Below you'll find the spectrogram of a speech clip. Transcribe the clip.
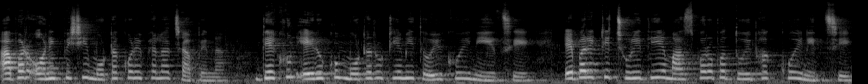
আবার অনেক বেশি মোটা করে ফেলা যাবে না। দেখুন, এরকম মোটা রুটি আমি তৈরি করে নিয়েছি। এবার একটি ছুরি দিয়ে মাছ বরাবর দুই ভাগ করে নিচ্ছি।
